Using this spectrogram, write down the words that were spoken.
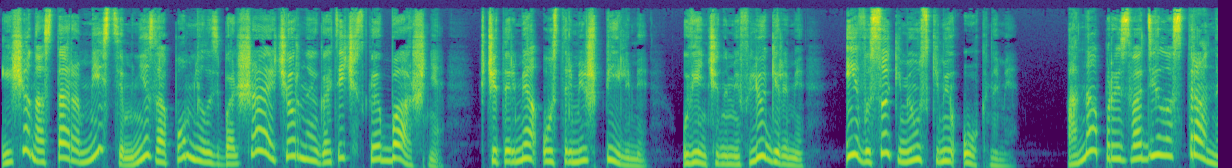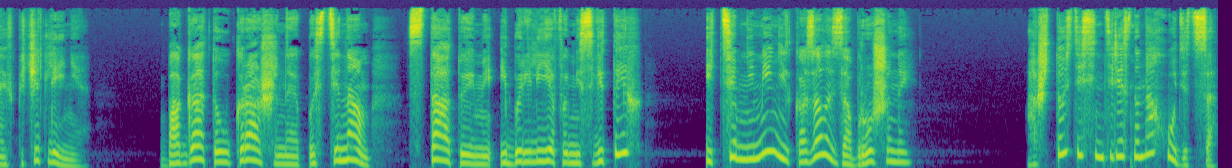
Еще на старом месте мне запомнилась большая черная готическая башня с четырьмя острыми шпилями, увенчанными флюгерами и высокими узкими окнами. Она производила странное впечатление. Богато украшенная по стенам статуями и барельефами святых, и тем не менее казалась заброшенной. А что здесь, интересно, находится?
